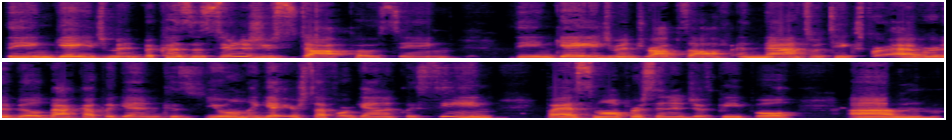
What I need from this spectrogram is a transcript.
the engagement because as soon as you stop posting the engagement drops off. And that's what takes forever to build back up again because you only get your stuff organically seen by a small percentage of people. Um,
